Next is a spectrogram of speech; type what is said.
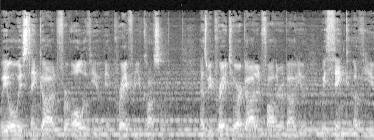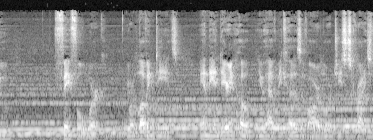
We always thank God for all of you and pray for you constantly. As we pray to our God and Father about you, we think of you faithful work, your loving deeds, and the endearing hope you have because of our Lord Jesus Christ.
